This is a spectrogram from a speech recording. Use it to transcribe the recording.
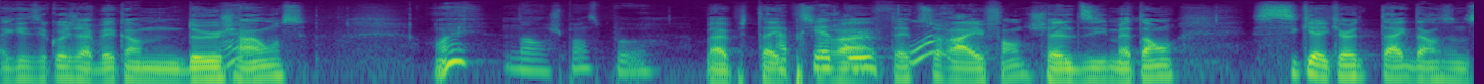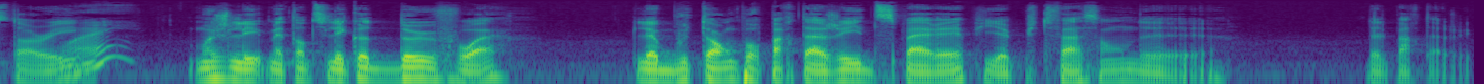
ok, c'est quoi, j'avais comme deux chances? Ouais. Non, je pense pas. Ben, peut-être sur, fois? sur iPhone, je te le dis. Mettons, si quelqu'un te tag dans une story, Ouais. moi, je l'ai, mettons, tu l'écoutes deux fois, le bouton pour partager, il disparaît, puis il n'y a plus de façon de, de le partager.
